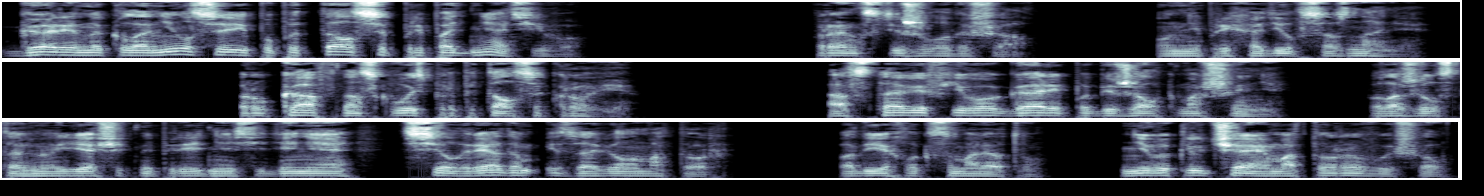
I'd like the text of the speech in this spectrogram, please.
Гарри наклонился и попытался приподнять его. Фрэнкс тяжело дышал. Он не приходил в сознание. Рукав насквозь пропитался кровью. Оставив его, Гарри побежал к машине, положил стальной ящик на переднее сиденье, сел рядом и завел мотор. Подъехал к самолету. Не выключая мотора, вышел.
